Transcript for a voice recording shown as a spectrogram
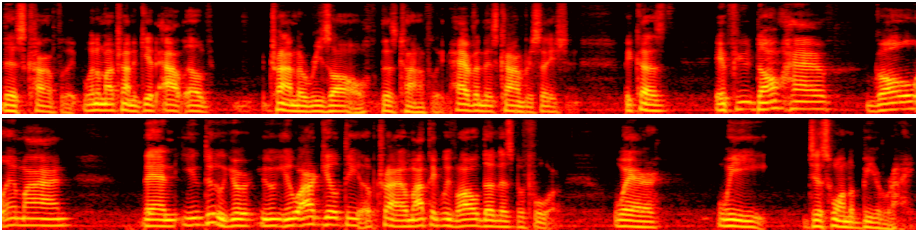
this conflict? What am I trying to get out of trying to resolve this conflict, having this conversation? Because if you don't have goal in mind, then you do. You're you you are guilty of trying. I think we've all done this before, where we just want to be right.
